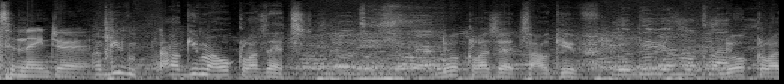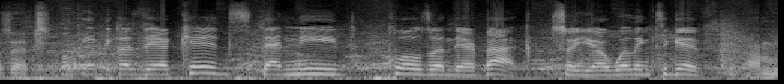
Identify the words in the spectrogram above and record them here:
to Nigeria. I'll give I'll give my whole closet. The whole closet I'll give. You'll give your whole The whole closet. Okay, because there are kids that need clothes on their back, so you are willing to give. I'm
